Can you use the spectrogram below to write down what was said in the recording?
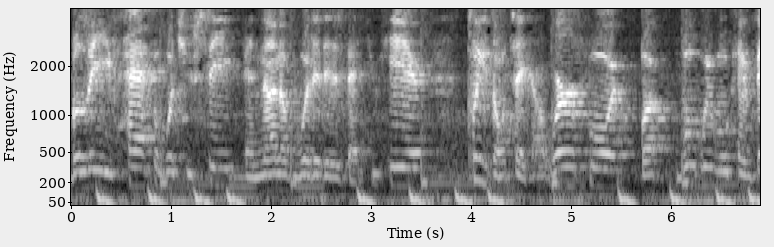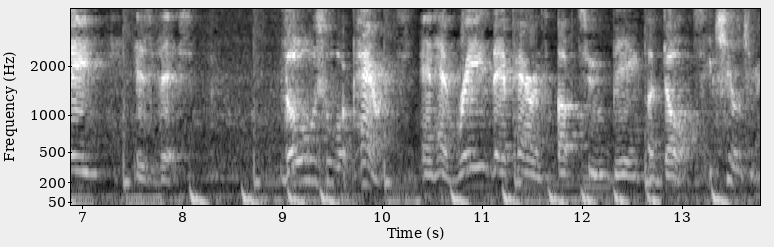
believe half of what you see and none of what it is that you hear. Please don't take our word for it, but what we will convey is this those who are parents and have raised their parents up to being adults. Children.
